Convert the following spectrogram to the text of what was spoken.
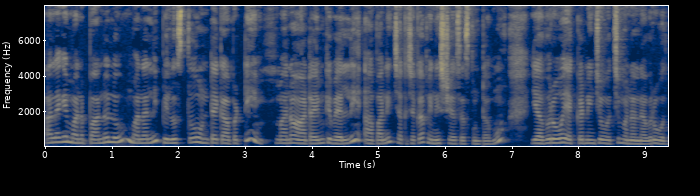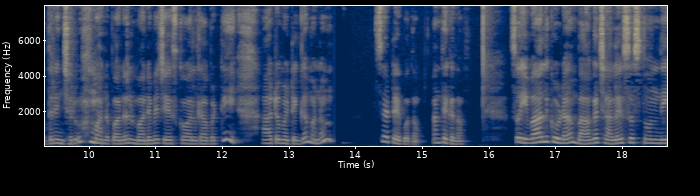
అలాగే మన పనులు మనల్ని పిలుస్తూ ఉంటాయి కాబట్టి మనం ఆ టైంకి వెళ్ళి ఆ పని చకచక ఫినిష్ చేసేసుకుంటాము. ఎవరో ఎక్కడి నుంచో వచ్చి మనల్ని ఎవరు ఉద్ధరించరు. మన పనులు మనమే చేసుకోవాలి కాబట్టి ఆటోమేటిక్గా మనం సెట్ అయిపోతాం. అంతే కదా? సో ఇవాళ కూడా బాగా చలేసొస్తుంది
